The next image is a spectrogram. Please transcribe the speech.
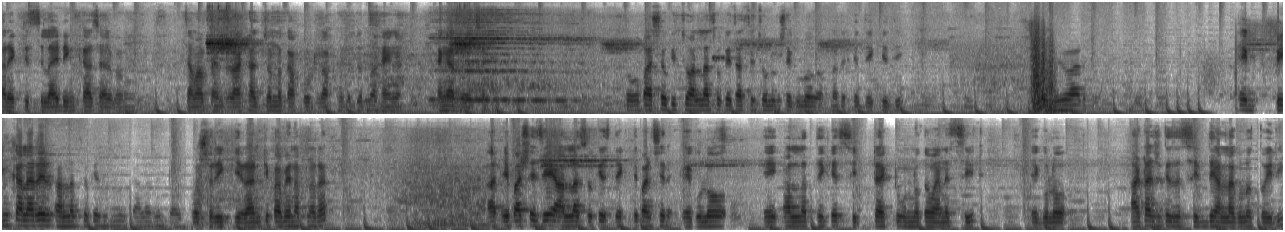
আর একটি স্লাইডিং কাঁচ এবং জামা প্যান্ট রাখার জন্য, কাপড় রাখার জন্য হ্যাঙ্গার হ্যাঙ্গার রয়েছে। তো পাশেও কিছু আল্লাহ শোকেস আছে, চলুন সেগুলো আপনাদেরকে দেখিয়ে দিই। ভিউয়ার এক পিঙ্ক কালারের আল্লাহ শোকেসগুলো কালারের দশ বছরই গ্যারান্টি পাবেন আপনারা। আর এপাশে যে আল্লাহ শোকেস দেখতে পাচ্ছেন, এগুলো এই আল্লাহ থেকে সিটটা একটু উন্নত মানের সিট। এগুলো আঠাশ গেজের সিট দিয়ে আল্লাহগুলো তৈরি।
